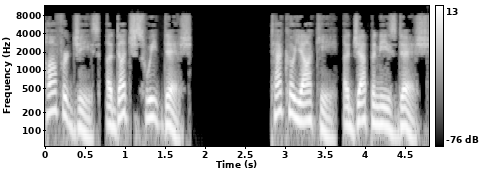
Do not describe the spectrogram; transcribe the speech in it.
Poffertjes, a Dutch sweet dish. Takoyaki, a Japanese dish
